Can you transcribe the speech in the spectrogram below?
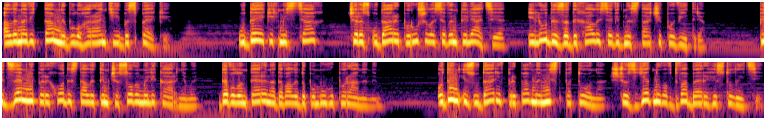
але навіть там не було гарантії безпеки. У деяких місцях через удари порушилася вентиляція, і люди задихалися від нестачі повітря. Підземні переходи стали тимчасовими лікарнями, де волонтери надавали допомогу пораненим. Один із ударів припав на міст Патона, що з'єднував два береги столиці.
